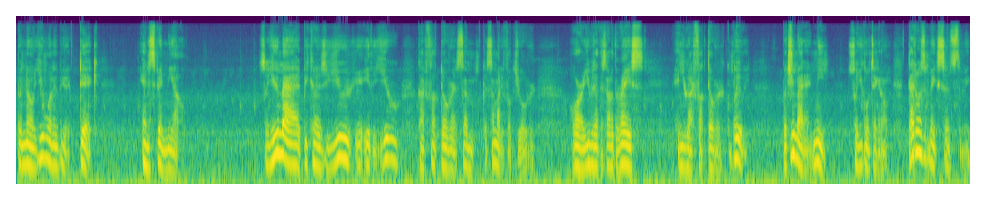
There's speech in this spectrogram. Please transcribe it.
But no, you want to be a dick and spin me out. So you mad because you either you got fucked over at some because somebody fucked you over, or you was at the start of the race and you got fucked over completely. But you mad at me, so you gonna take it on. That doesn't make sense to me.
